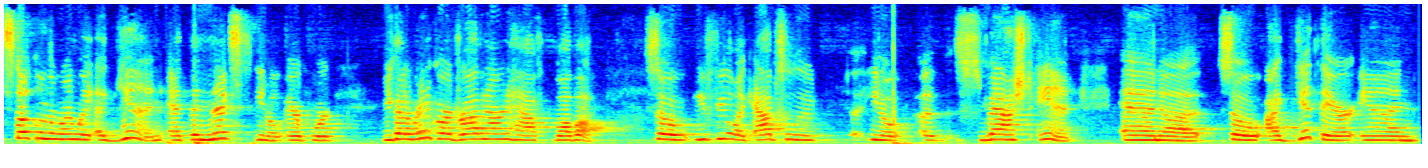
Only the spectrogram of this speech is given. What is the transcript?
stuck on the runway again at the next you know airport you got to rent a car, drive an hour and a half, blah blah. So you feel like absolute, you know, smashed ant. And uh, so I get there and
